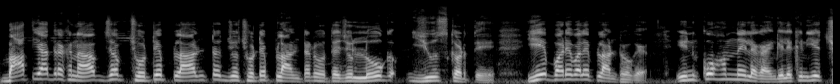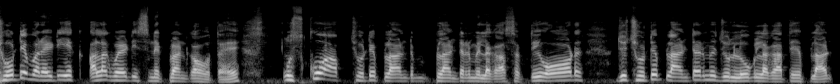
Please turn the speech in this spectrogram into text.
बात याद रखना आप जब छोटे प्लांट जो छोटे प्लांटर होते हैं, जो लोग यूज़ करते हैं, ये बड़े वाले प्लांट हो गए। इनको हम नहीं लगाएँगे, लेकिन ये छोटे वैरायटी एक अलग वैरायटी स्नैक प्लांट का होता है, उसको आप छोटे प्लांट प्लांटर में लगा सकते हो, और जो छोटे प्लांटर में जो लोग लगाते हैं प्लांट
